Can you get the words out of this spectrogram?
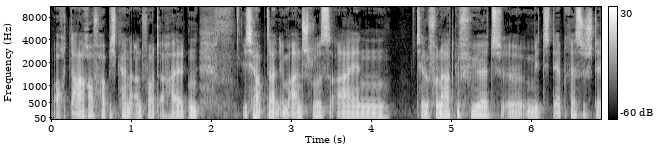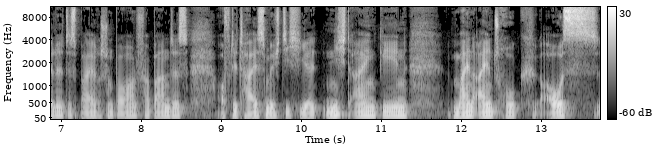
Auch darauf habe ich keine Antwort erhalten. Ich habe dann im Anschluss ein Telefonat geführt äh, mit der Pressestelle des Bayerischen Bauernverbandes. Auf Details möchte ich hier nicht eingehen. Mein Eindruck aus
